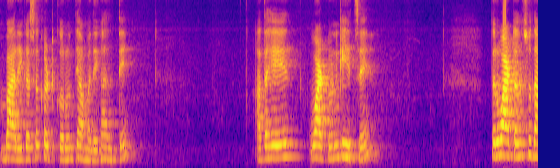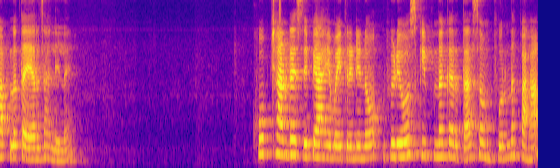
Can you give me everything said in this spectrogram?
बारीक असं कट करून त्यामध्ये घालते. आता हे वाटून घ्यायचं आहे तर वाटणसुद्धा आपलं तयार झालेलं आहे. खूप छान रेसिपी आहे मैत्रिणीनो. व्हिडिओ स्किप न करता संपूर्ण पहा.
